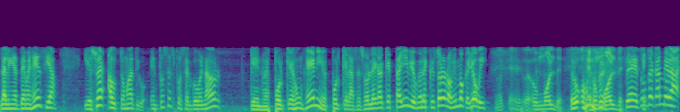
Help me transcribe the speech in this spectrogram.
las líneas de emergencia y eso es automático. Entonces, pues el gobernador que no es porque es un genio, es porque el asesor legal que está allí vio en el escritorio lo mismo que yo vi. Un molde. Es un molde. Sí, tú, te cambias la-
